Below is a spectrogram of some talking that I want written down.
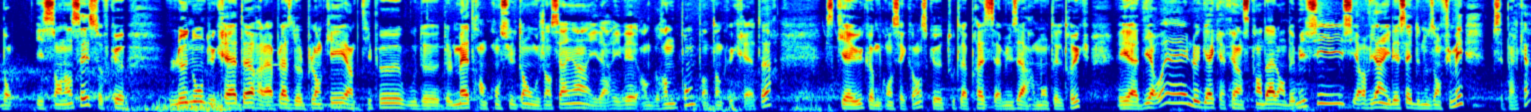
Bon, ils se sont lancés, sauf que le nom du créateur, à la place de le planquer un petit peu ou de, de le mettre en consultant ou j'en sais rien, il arrivait en grande pompe en tant que créateur. Ce qui a eu comme conséquence que toute la presse s'est amusée à remonter le truc et à dire ouais, le gars qui a fait un scandale en 2006, il revient, il essaye de nous enfumer. C'est pas le cas.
